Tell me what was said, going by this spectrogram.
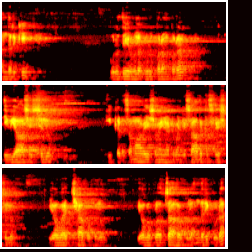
అందరికీ గురుదేవుల గురు పరంపర దివ్య ఆశిస్సులు ఇక్కడ సమావేశమైనటువంటి సాధక శ్రేష్ఠులు యోగ అధ్యాపకులు యోగ ప్రోత్సాహకులు అందరికీ కూడా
